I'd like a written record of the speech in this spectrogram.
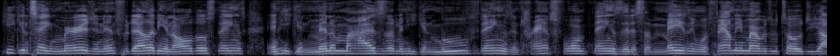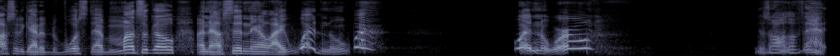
He can take marriage and infidelity and all those things and He can minimize them and He can move things and transform things that it's amazing. When family members who told you y'all should have got a divorce seven months ago are now sitting there like, what in the what? What in the world? There's all of that.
